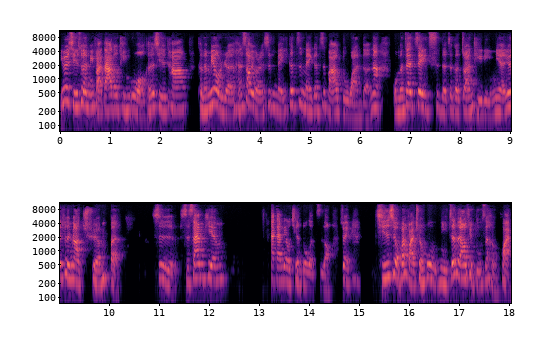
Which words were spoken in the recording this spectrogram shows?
因为其实《孙子兵法》大家都听过，可是其实它可能没有人，很少有人是每一个字每一个字把它读完的。那我们在这一次的这个专题里面，因为《孙子兵法》全本是十三篇，大概六千多个字哦，所以。其实是有办法全部，你真的要去读是很快，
